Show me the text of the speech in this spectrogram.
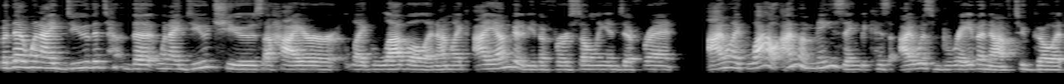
but then when i do the t- the when i do choose a higher like level and i'm like i am going to be the first only and different i'm like wow i'm amazing because i was brave enough to go it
